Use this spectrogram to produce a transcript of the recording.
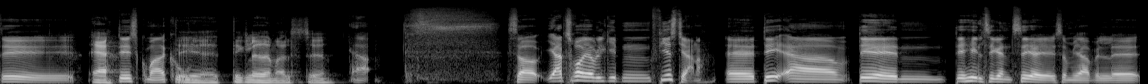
Det, Ja, det er sgu meget cool. det, øh, det glæder jeg mig altså til. Ja. Så jeg tror, jeg vil give den fire stjerner. Øh, det, er, det, er en, det er helt sikkert en serie, som jeg vil øh,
